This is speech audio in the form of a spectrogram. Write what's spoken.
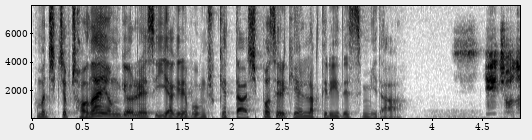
한번 직접 전화 연결을 해서 이야기를 해보면 좋겠다 싶어서 이렇게 연락드리게 됐습니다. 예, 저는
